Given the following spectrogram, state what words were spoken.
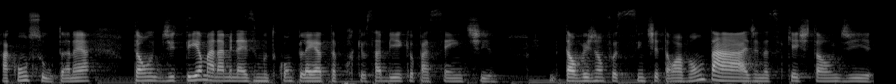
a consulta, né? Então, de ter uma anamnese muito completa, porque eu sabia que o paciente talvez não fosse se sentir tão à vontade nessa questão de,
